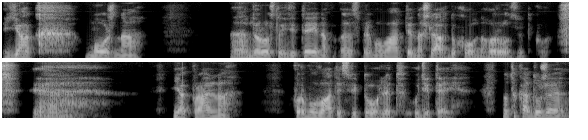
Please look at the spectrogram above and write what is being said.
як можна дорослих дітей е, спрямувати на шлях духовного розвитку. Е, Як правильно формувати світогляд у дітей. Ну, така дуже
